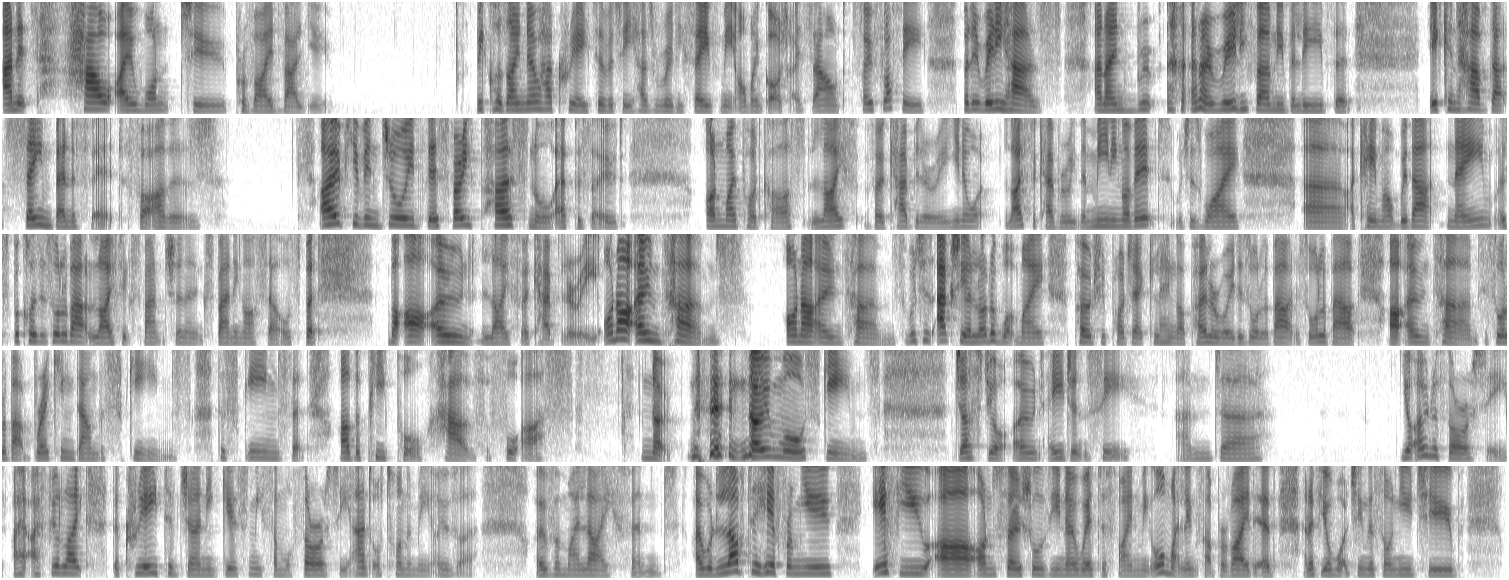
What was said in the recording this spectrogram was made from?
And it's how I want to provide value. Because I know how creativity has really saved me. Oh my gosh, I sound so fluffy, but it really has. And I and I really firmly believe that it can have that same benefit for others. I hope you've enjoyed this very personal episode on my podcast, Life Vocabulary. You know what? Life Vocabulary, the meaning of it, which is why uh, I came up with that name, is because it's all about life expansion and expanding ourselves. But but our own life vocabulary on our own terms on our own terms, which is actually a lot of what my poetry project, Lehenga Polaroid, is all about. It's all about our own terms. It's all about breaking down the schemes, the schemes that other people have for us. No, no more schemes, just your own agency and uh, your own authority. I, I feel like the creative journey gives me some authority and autonomy over over my life and I would love to hear from you. If you are on socials, you know where to find me. All my links are provided. And if you're watching this on YouTube,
